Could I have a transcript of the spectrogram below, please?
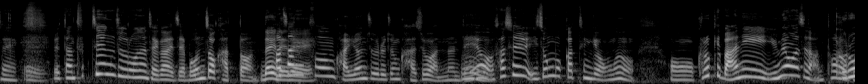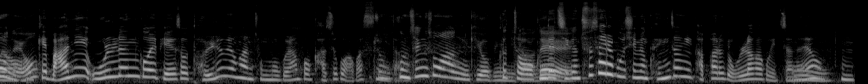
네. 네. 일단 특징주로는 제가 이제 먼저 갔던 네네네. 화장품 관련주를 좀 가져왔는데요. 음. 사실 이 종목 같은 경우 어, 그렇게 많이 유명하진 않더라고요. 그러네요. 이렇게 많이 오른 거에 비해서 덜 유명한 종목을 한번 가지고 와봤습니다. 조금 생소한 기업입니다. 그렇죠. 근데 네. 지금 추세를 보시면 굉장히 가파르게 올라가고 있잖아요. 오. 음,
